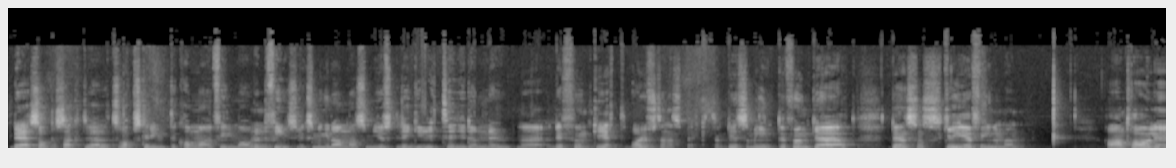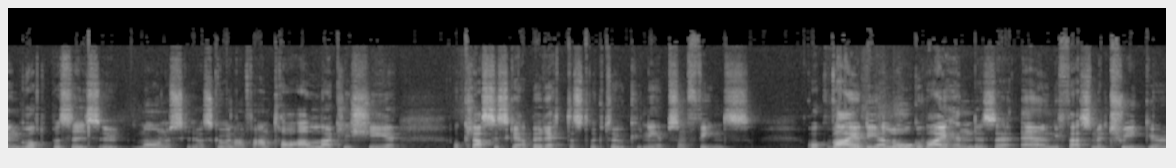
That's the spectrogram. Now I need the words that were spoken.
det är så pass aktuellt så varför ska det inte komma en film av det? Mm. Det finns ju liksom ingen annan som just ligger i tiden nu. Nej, det funkar jättebra just den aspekten. Det som inte funkar är att den som skrev filmen har antagligen gått precis ut manusskrivarskolan. För han tar alla kliché och klassiska berättarstrukturknep som finns. Och varje dialog och varje händelse är ungefär som en trigger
